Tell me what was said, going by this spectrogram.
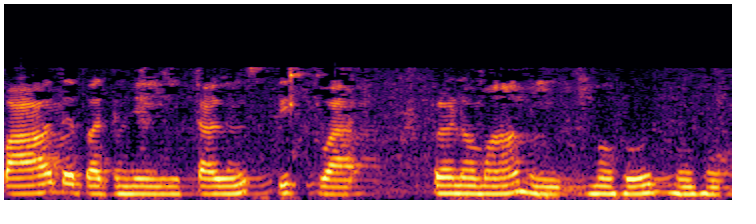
পাদপদ্মে তৌ স্থিত্বা প্রণমামি মুহুর্মুহুঃ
